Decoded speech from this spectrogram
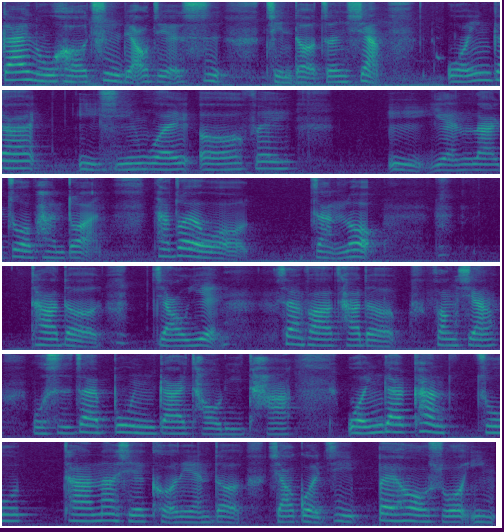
该如何去了解事情的真相。我应该以行为而非。”语言来做判断。他对我展露他的娇艳，散发他的芳香。我实在不应该逃离他。我应该看出他那些可怜的小诡计背后所隐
